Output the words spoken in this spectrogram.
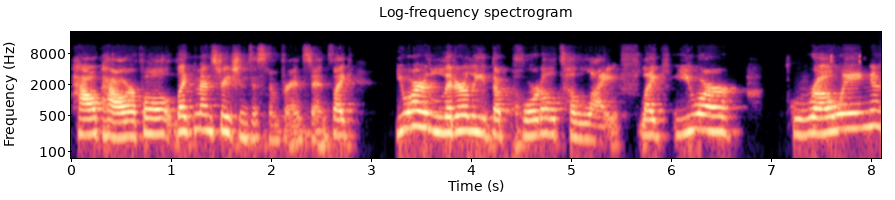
how powerful, like, menstruation system, for instance, like, you are literally the portal to life. Like, you are growing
